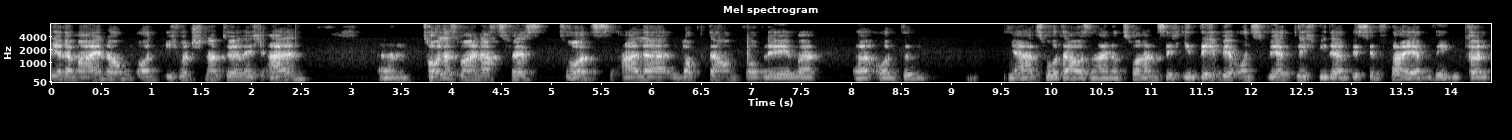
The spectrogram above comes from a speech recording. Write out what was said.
Ihre Meinung und ich wünsche natürlich allen ein tolles Weihnachtsfest, trotz aller Lockdown-Probleme äh, und im Jahr 2021, in dem wir uns wirklich wieder ein bisschen freier bewegen können.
